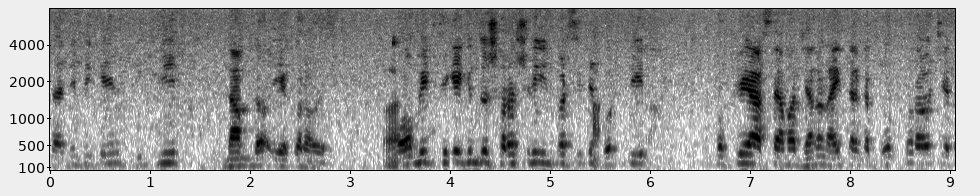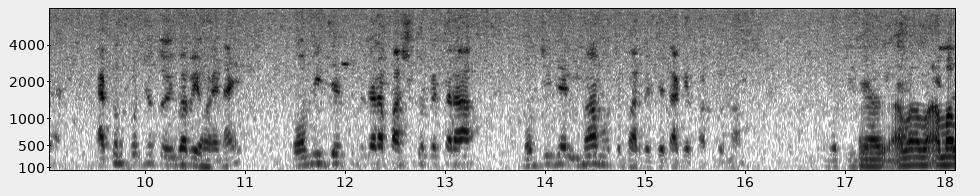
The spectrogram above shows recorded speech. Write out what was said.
সার্টিফিকেট ডিগ্রির নাম ইয়ে করা হয়েছে। কমিট থেকে কিন্তু সরাসরি ইউনিভার্সিটিতে ভর্তির প্রক্রিয়া আছে আমার জানা নাই তার একটা ভোট করা হয়েছে এখন পর্যন্ত ওইভাবে হয় নাই। কমিট যে যারা পাশ করবে তারা মসজিদের ইমাম হতে পারবে যেটা আগে পারতো না। ইমাম। আমার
